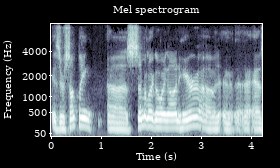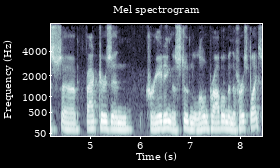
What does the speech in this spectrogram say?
Is there something uh, similar going on here uh, uh, as uh, factors in creating the student loan problem in the first place?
